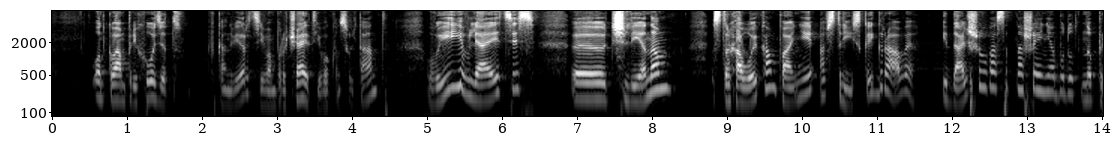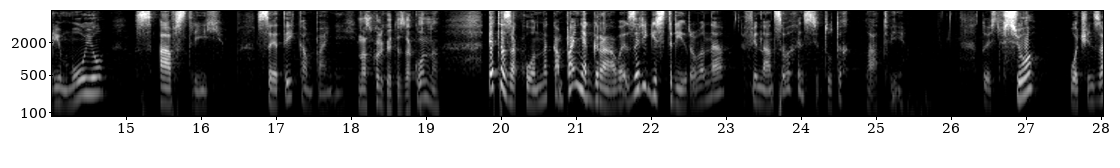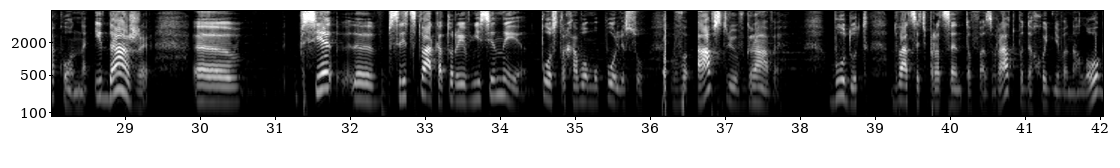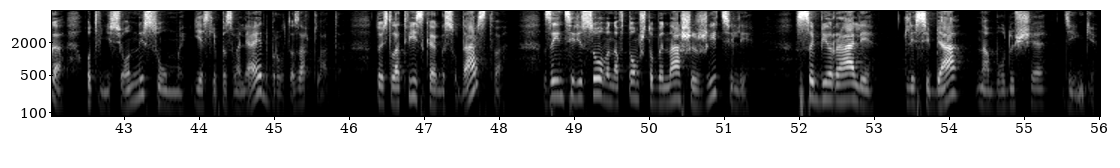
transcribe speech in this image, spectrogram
он к вам приходит в конверте и вам вручает его консультант, вы являетесь э, членом страховой компании австрийской Граве. И дальше у вас отношения будут напрямую с Австрией, с этой компанией. Насколько это законно? Это законно. Компания Граве зарегистрирована в финансовых институтах Латвии. То есть все очень законно. И даже э, все э, средства, которые внесены по страховому полису в Австрию, в Граве, будут 20% возврат подоходного налога от внесенной суммы, если позволяет бруто зарплата. То есть латвийское государство заинтересовано в том, чтобы наши жители собирали для себя на будущее деньги.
